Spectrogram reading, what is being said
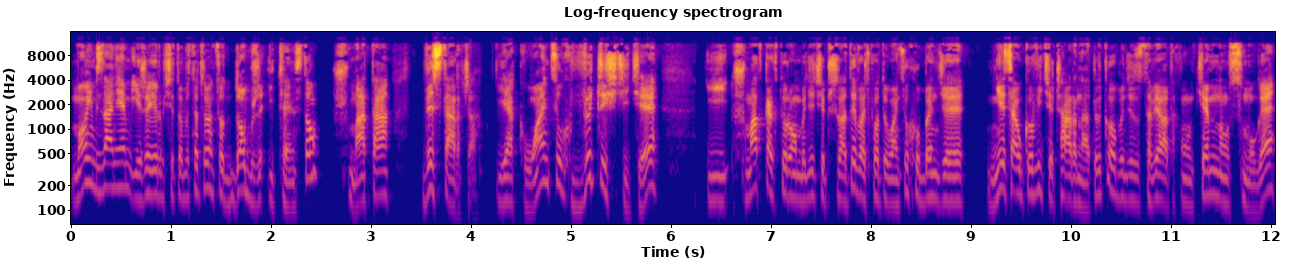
Moim zdaniem, jeżeli robicie to wystarczająco dobrze i często, szmata wystarcza. Jak łańcuch wyczyścicie i szmatka, którą będziecie przylatywać po tym łańcuchu będzie nie całkowicie czarna, tylko będzie zostawiała taką ciemną smugę,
